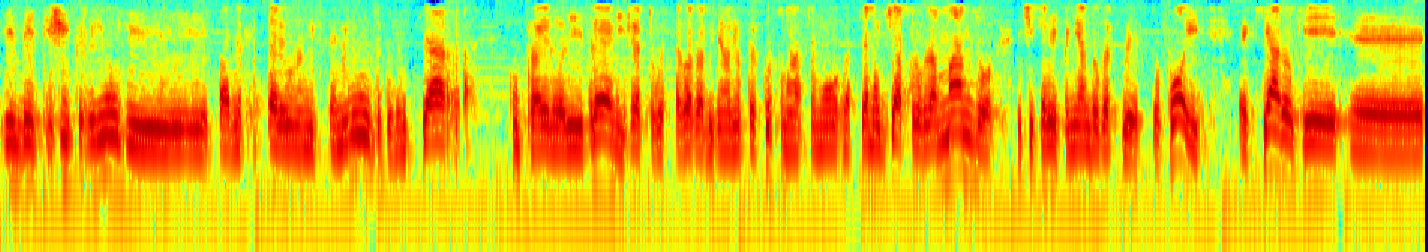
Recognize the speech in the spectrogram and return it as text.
in 25 minuti, farne passare uno ogni 6 minuti, potenziarla, comprare dei treni, certo questa cosa ha bisogno di un percorso, ma la stiamo, la stiamo già programmando e ci stiamo impegnando per questo. Poi è chiaro che eh,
